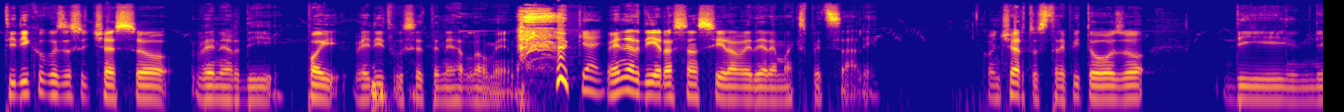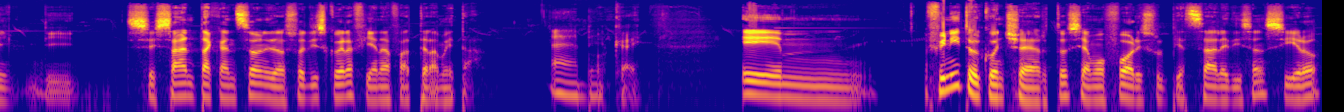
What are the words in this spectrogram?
ti dico cosa è successo venerdì, poi vedi tu se tenerlo o meno. ok. Venerdì ero a San Siro a vedere Max Pezzali. Concerto strepitoso di, di- di 60 canzoni della sua discografia, ne ha fatte la metà. Eh beh. Ok. E mm, finito il concerto, siamo fuori sul piazzale di San Siro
